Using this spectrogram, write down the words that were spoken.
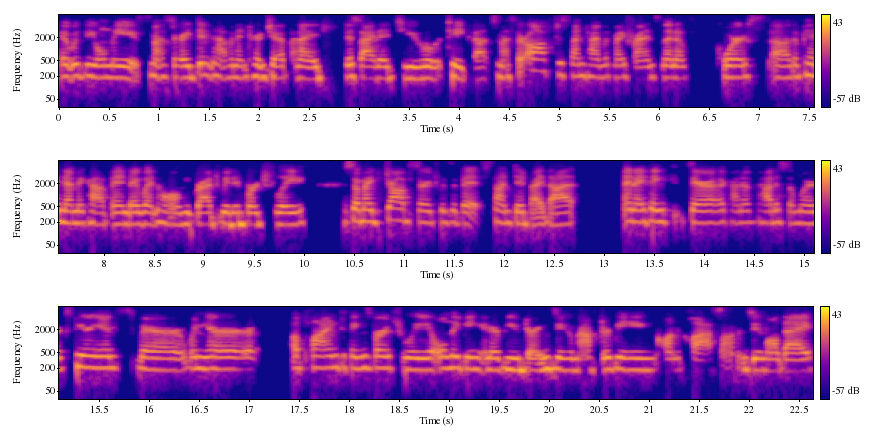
It was the only semester I didn't have an internship, and I decided to take that semester off to spend time with my friends. And Then, of course, uh, the pandemic happened. I went home, graduated virtually. So my job search was a bit stunted by that. And I think Sarah kind of had a similar experience where when you're applying to things virtually, only being interviewed during Zoom after being on class on Zoom all day,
